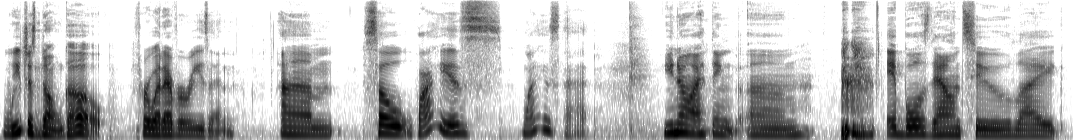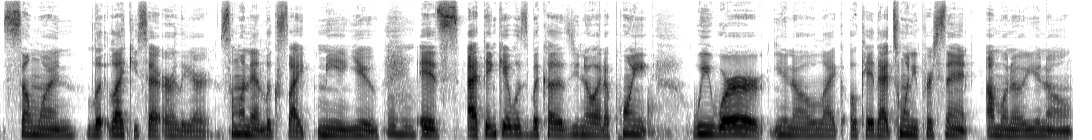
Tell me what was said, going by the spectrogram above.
we just don't go for whatever reason. Um so why is why is that? You know, I think um, it boils down to like someone, like you said earlier, someone that looks like me and you. Mm-hmm. It's, I think it was because, you know, at a point we were, you know, like, okay, that 20%, I'm going to, you know,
